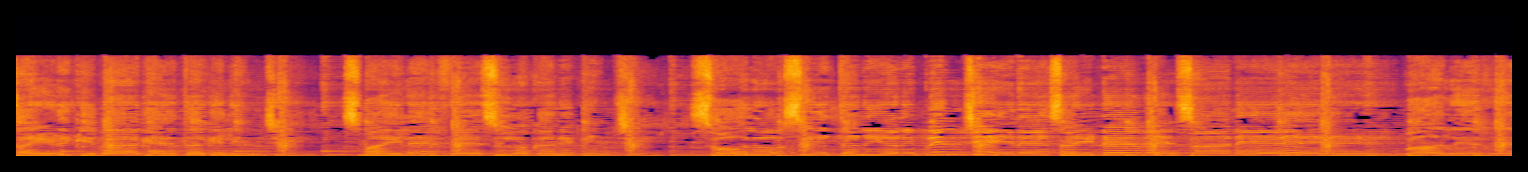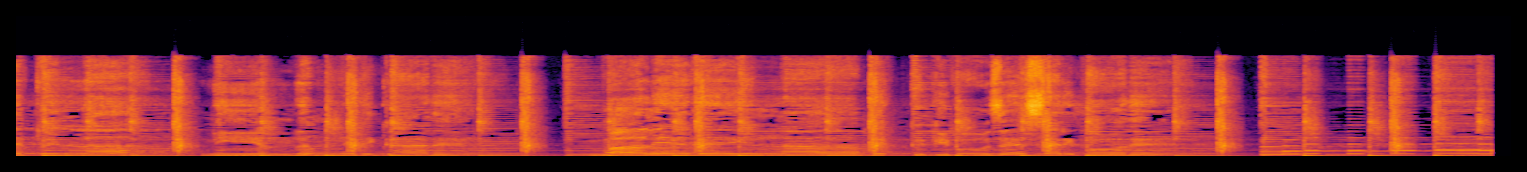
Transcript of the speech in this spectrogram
సైడ్కి బాగే తగిలించి స్మైలే ఫేసులో కనిపించి సోలో సీతని అనిపించి నే సైటే వేసానే బాలేవే పిల్ల నీ అందం ఇది కాదే. బాలేవే ఇల్లా పిక్కి పోజే సరిపోదే.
